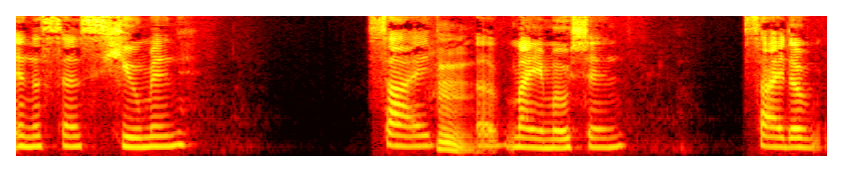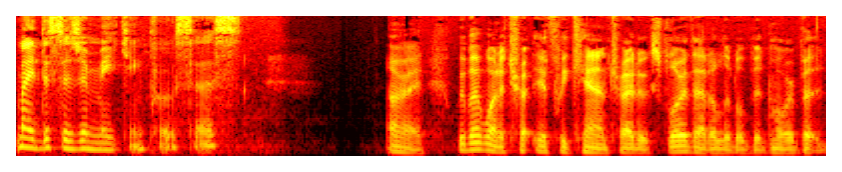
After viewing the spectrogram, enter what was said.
in a sense, human side hmm. of my emotion side of my decision making process. All right. We might want to try, if we can, try to explore that a little bit more. But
